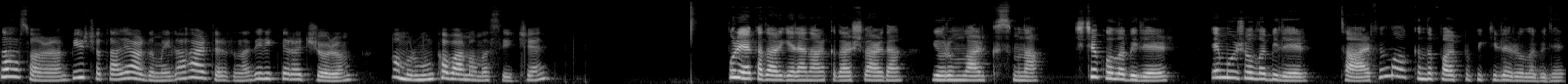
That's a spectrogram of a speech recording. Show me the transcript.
Daha sonra bir çatal yardımıyla her tarafına delikler açıyorum. Hamurumun kabarmaması için. Buraya kadar gelen arkadaşlardan yorumlar kısmına çiçek olabilir, emoji olabilir, tarifim hakkında farklı fikirler olabilir.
